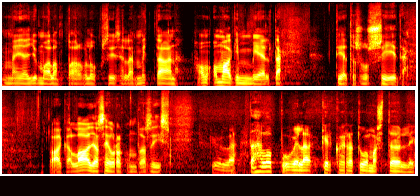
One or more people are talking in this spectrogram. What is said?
meidän Jumalan palveluksia. Se lämmittää omakin mieltä tietoisuus siitä. Aika laaja seurakunta siis. Kyllä. Tähän loppuu vielä kirkkoherra Tuomas Tölli.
